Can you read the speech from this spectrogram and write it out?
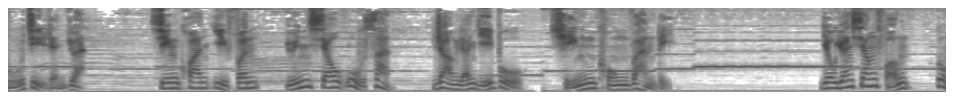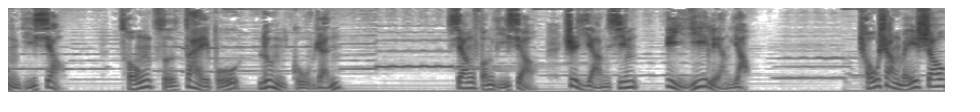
不计人怨，心宽一分，云消雾散；让人一步，晴空万里。有缘相逢，共一笑，从此再不论古人。相逢一笑是养心第一良药。愁上眉梢，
